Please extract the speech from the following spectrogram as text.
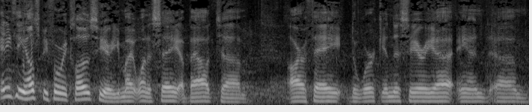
Anything else before we close here you might want to say about um, RFA, the work in this area, and um,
